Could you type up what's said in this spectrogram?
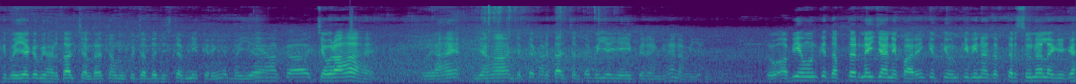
कि भैया का भी हड़ताल चल रहा है तो हम उनको ज़्यादा डिस्टर्ब नहीं करेंगे। भैया यहाँ का चौराहा है। तो यहाँ यहाँ जब तक हड़ताल चलता भैया यहीं पे रहेंगे, है ना भैया? तो अभी हम उनके दफ्तर नहीं जाने पा रहे हैं, क्योंकि उनके बिना दफ्तर सुना लगेगा।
